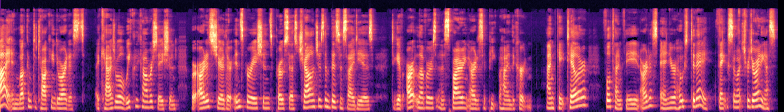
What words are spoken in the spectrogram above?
Hi, and welcome to Talking to Artists, a casual weekly conversation where artists share their inspirations, process, challenges, and business ideas to give art lovers and aspiring artists a peek behind the curtain. I'm Kate Taylor, full time Canadian artist, and your host today. Thanks so much for joining us.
